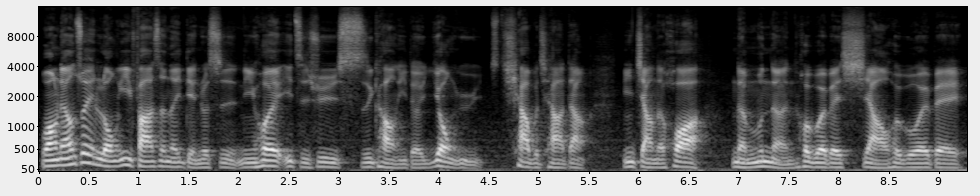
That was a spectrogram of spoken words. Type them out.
网聊最容易发生的一点就是你会一直去思考你的用语恰不恰当，你讲的话能不能会不会被笑，会不会被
